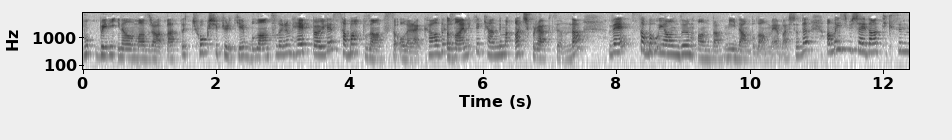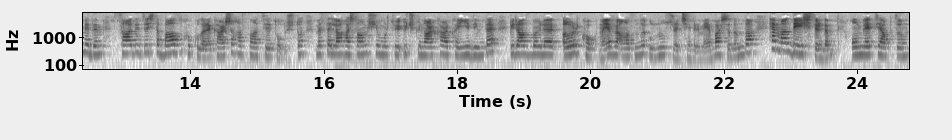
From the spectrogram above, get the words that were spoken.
bu beni inanılmaz rahatlattı. Çok şükür ki bulantılarım hep böyle sabah bulantısı olarak kaldı. Özellikle kendimi aç bıraktığımda ve sabah uyandığım anda midem bulanmaya başladı. Ama hiçbir şeyden tiksinmedim. Sadece işte bazı kokulara karşı hassasiyet oluştu. Mesela haşlanmış yumurtayı 3 gün arka arkaya yediğimde biraz böyle ağır kokmaya ve ağzımda uzun süre çevirmeye başladığımda hemen değiştirdim. Omlet yaptım,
